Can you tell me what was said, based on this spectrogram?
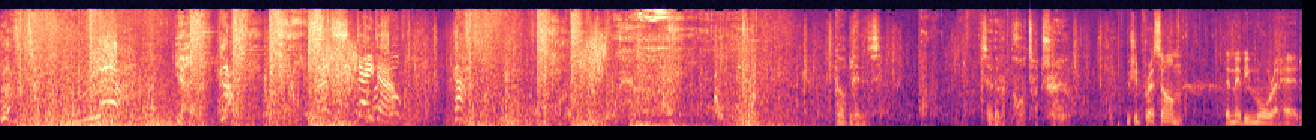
Stay down! Goblins. So the reports were true. We should press on. There may be more ahead.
